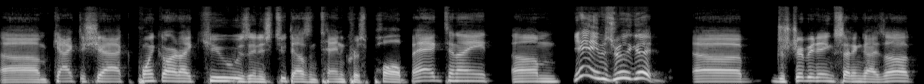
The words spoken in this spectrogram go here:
Um, Cactus Shack, point guard IQ was in his 2010 Chris Paul bag tonight. Um, yeah, he was really good. Uh, distributing, setting guys up,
